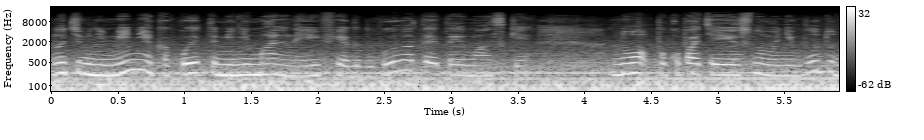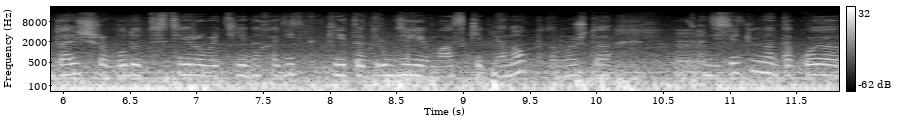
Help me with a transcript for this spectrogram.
Но тем не менее, какой-то минимальный эффект был от этой маски. Но покупать я ее снова не буду. Дальше буду тестировать и находить какие-то другие маски для ног, потому что действительно такое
